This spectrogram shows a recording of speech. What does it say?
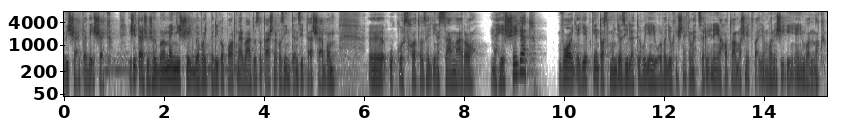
viselkedések. És itt elsősorban a mennyiségbe, vagy pedig a partnerváltoztatásnak az intenzitásában okozhat az egyén számára nehézséget, vagy egyébként azt mondja az illető, hogy én jól vagyok, és nekem egyszerűen ilyen hatalmas étvágyam van, és igényeim vannak.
